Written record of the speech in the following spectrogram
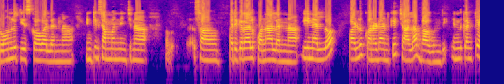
లోన్లు తీసుకోవాలన్నా ఇంటికి సంబంధించిన పరికరాలు కొనాలన్నా ఈ నెలలో వాళ్ళు కొనడానికి చాలా బాగుంది. ఎందుకంటే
